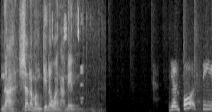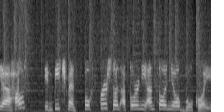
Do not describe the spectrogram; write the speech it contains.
na siya namang ginawa namin. Yan po si uh, House Impeachment Spokesperson Attorney Antonio Bucoy.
